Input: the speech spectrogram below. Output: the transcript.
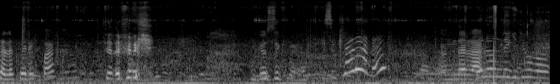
Teleferik bak. Teleferik. Gözükmüyor. Bizimkiler nerede? Öndeler. önde gidiyorlar.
